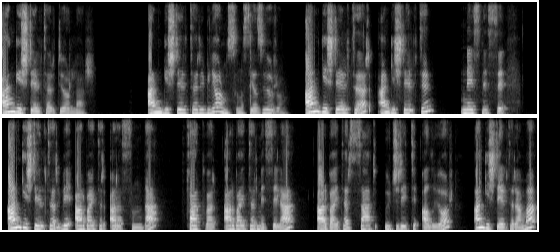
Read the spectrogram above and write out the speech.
Angestellter diyorlar. Angestellter'i biliyor musunuz? Yazıyorum. Angestellter, Angestellt'in nesnesi. Angestellter ve Arbeiter arasında fark var. Arbeiter mesela, Arbeiter saat ücreti alıyor. Angestellter ama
